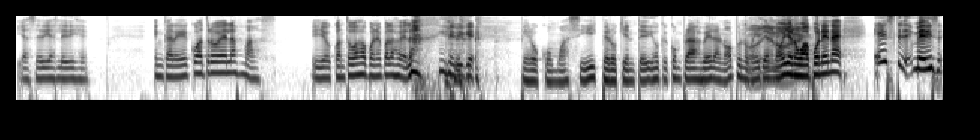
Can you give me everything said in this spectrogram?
Y hace días le dije, encargué cuatro velas más. Y yo, ¿cuánto vas a poner para las velas? Y él dije, pero ¿cómo así? ¿Pero quién te dijo que comprabas velas? No, pero no me dijiste, no, no, yo no voy a poner nada. Este me dice,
